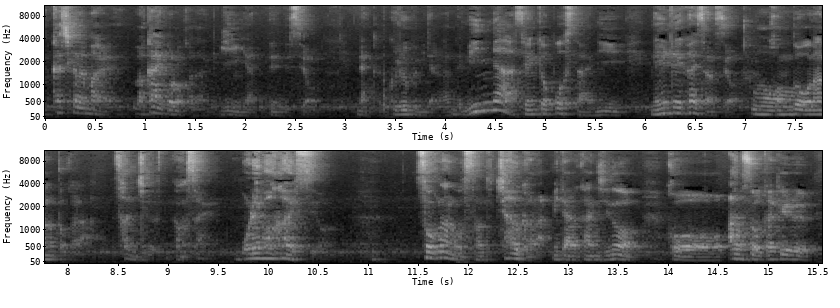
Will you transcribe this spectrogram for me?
昔からまあ若い頃から議員やってるんですよ。なんかグループみたいなのがあってみんな選挙ポスターに年齢書いてたんですよ。近藤なんとか37歳。俺若いっすよそんなのおっさんとちゃうからみたいな感じのこう圧をかける。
